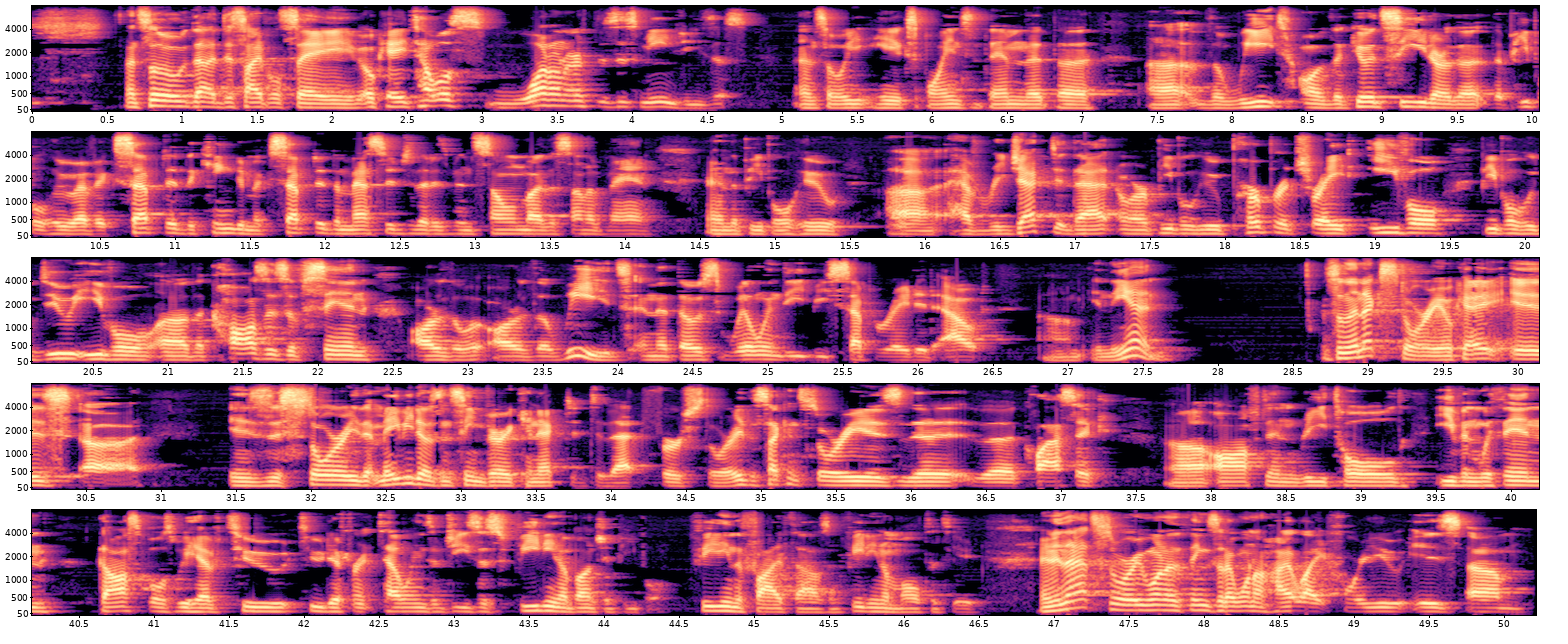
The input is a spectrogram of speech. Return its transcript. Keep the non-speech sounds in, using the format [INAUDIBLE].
And so the disciples say okay tell us what on earth does this mean jesus? And so he, he explains to them that the uh, the wheat or the good seed are the, the people who have accepted the kingdom, accepted the message that has been sown by the Son of Man, and the people who uh, have rejected that, or people who perpetrate evil, people who do evil. Uh, the causes of sin are the are the weeds, and that those will indeed be separated out um, in the end. So the next story, okay, is uh, is this story that maybe doesn't seem very connected to that first story. The second story is the, the classic, uh, often retold, even within Gospels, we have two, two different tellings of Jesus feeding a bunch of people, feeding the 5,000, feeding a multitude. And in that story, one of the things that I want to highlight for you is um,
